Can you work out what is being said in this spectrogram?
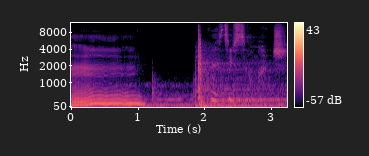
Mm. I miss you so much.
